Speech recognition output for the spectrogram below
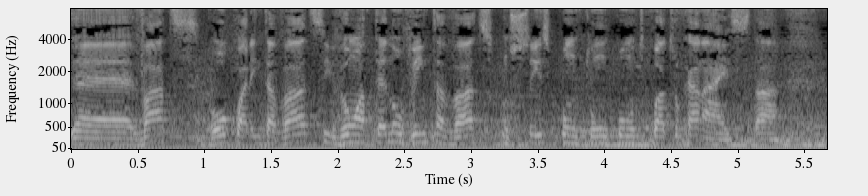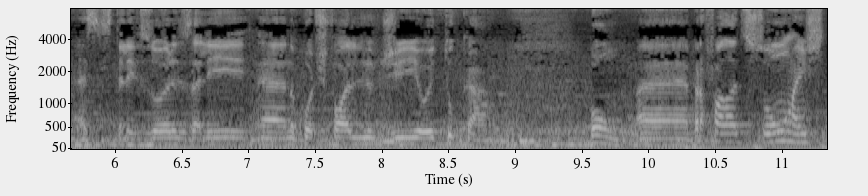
é, watts ou 40 watts e vão até 90 watts com 6.1.4 canais, tá? Esses televisores ali é, no portfólio de 8K. Bom, é, para falar de som, a gente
